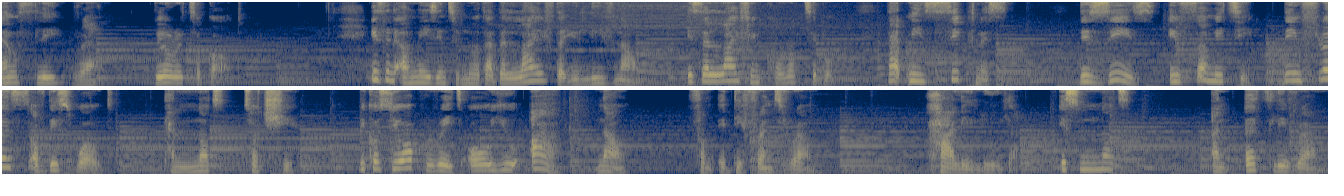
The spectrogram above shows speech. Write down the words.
earthly realm. Glory to God. Isn't it amazing to know that the life that you live now is a life incorruptible? That means sickness, disease, infirmity, the influence of this world cannot touch you because you operate or you are now from a different realm. Hallelujah. It's not an earthly realm,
